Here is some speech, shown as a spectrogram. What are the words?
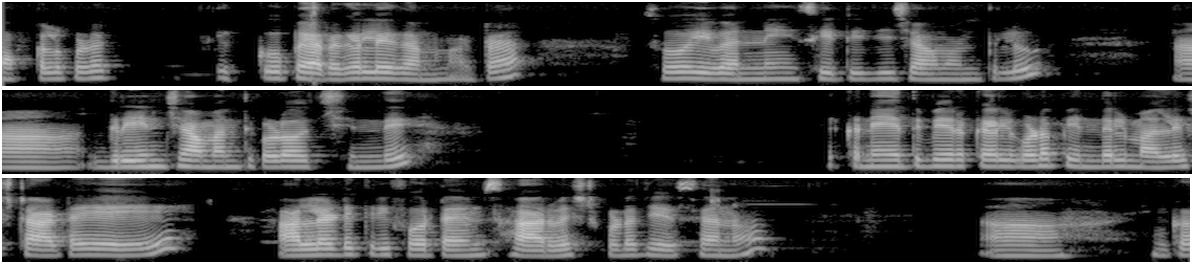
మొక్కలు కూడా ఎక్కువ పెరగలేదు అనమాట సో ఇవన్నీ సిటీజీ చామంతులు. గ్రీన్ చామంతి కూడా వచ్చింది. ఇక నేతి బీరకాయలు కూడా పిందెలు మళ్ళీ స్టార్ట్ అయ్యాయి. Already three four times harvest కూడా చేశాను. ఇంకా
